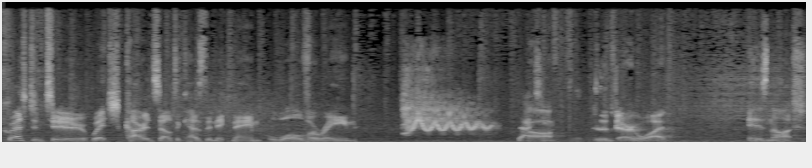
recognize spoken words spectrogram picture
Question two: Which current Celtic has the nickname Wolverine? Jackson. Oh, Is it Derrick White? It is not.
